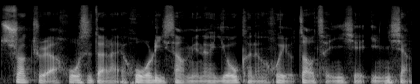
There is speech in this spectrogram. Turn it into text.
structure 啊，或是带来获利上面呢，有可能会有造成一些影响。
